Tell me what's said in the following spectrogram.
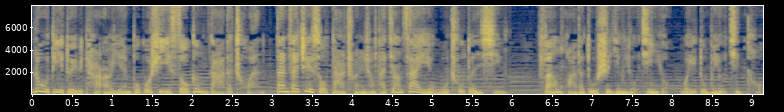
陆地对于他而言不过是一艘更大的船，但在这艘大船上，他将再也无处遁形。繁华的都市应有尽有，唯独没有尽头。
